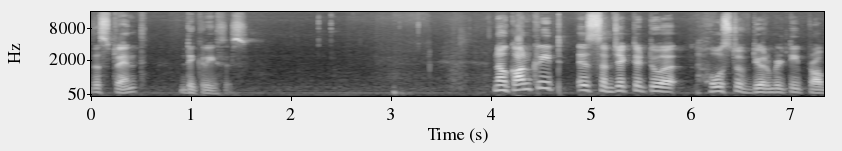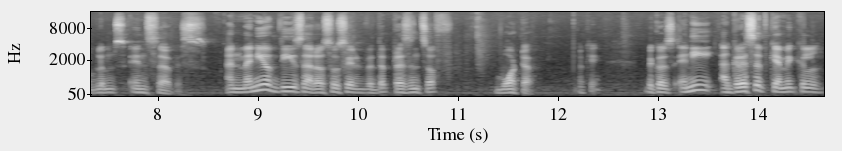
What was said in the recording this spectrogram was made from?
the strength decreases. Now, concrete is subjected to a host of durability problems in service and many of these are associated with the presence of water okay because any aggressive chemical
